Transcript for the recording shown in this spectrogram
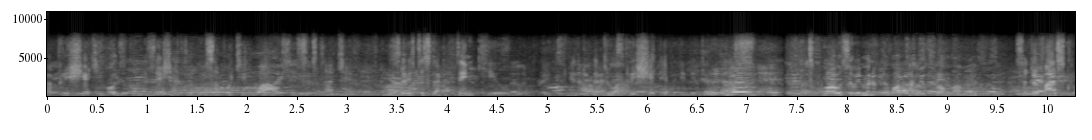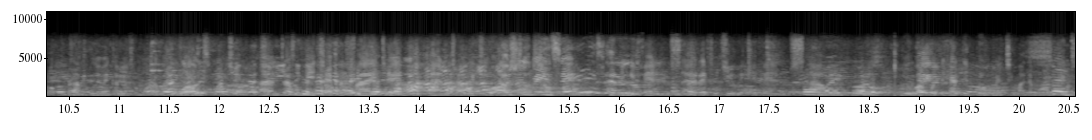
appreciating all the conversations that have been supporting WOW since it started. So it's just like a thank you. You know, we do appreciate everything they do with us. WOW is the women of the world coming from um, Central Vice Group, women coming from all over the world, and uh, we meet every Friday, and uh, we do all sorts of cooking events, uh, refugee week events. Um, we work with the health improvement team at the moment.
